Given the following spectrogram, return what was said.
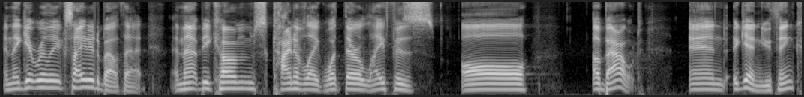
and they get really excited about that. And that becomes kind of like what their life is all about. And again, you think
